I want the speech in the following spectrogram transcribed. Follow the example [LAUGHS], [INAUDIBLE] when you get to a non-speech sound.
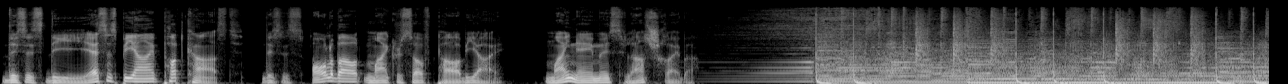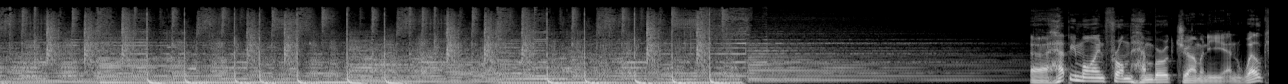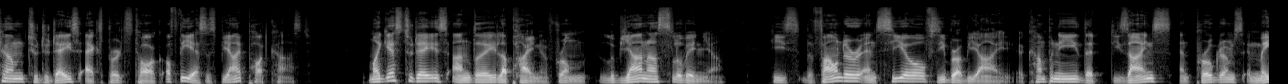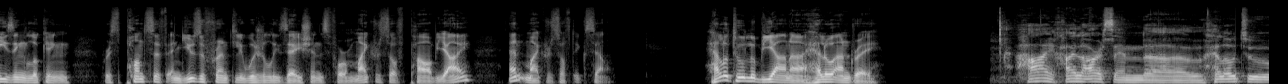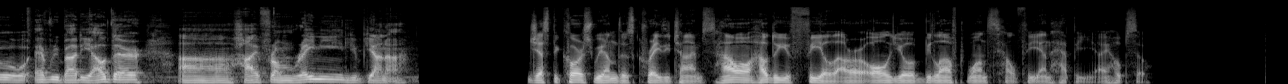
This is the SSBI podcast. This is all about Microsoft Power BI. My name is Lars Schreiber. A happy morning from Hamburg, Germany, and welcome to today's Experts Talk of the SSBI podcast. My guest today is Andrej Lapajne from Ljubljana, Slovenia. He's the founder and CEO of Zebra BI, a company that designs and programs amazing looking, responsive, and user friendly visualizations for Microsoft Power BI and Microsoft Excel. Hello to Ljubljana. Hello, Andrej. Hi, hi Lars, and uh, hello to everybody out there. Uh, hi from rainy Ljubljana. Just because we're in these crazy times, how how do you feel? Are all your beloved ones healthy and happy? I hope so.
